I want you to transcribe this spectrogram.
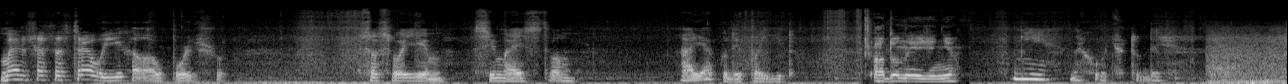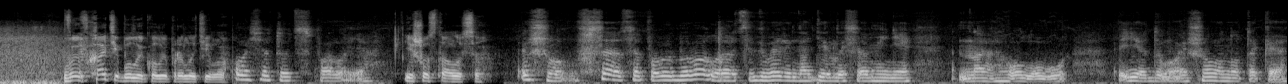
Менша сестра уїхала в Польщу зі своїм сімейством. А я куди поїду? А до неї ні. Ні, не хочу туди. Ви в хаті були, коли прилетіло? Ось отут спала я. І що сталося? І що, все це повибивало, а ці двері наділися мені на голову. І я думаю, що воно таке.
